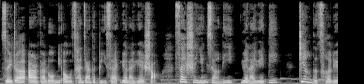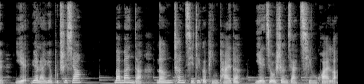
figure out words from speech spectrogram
随着阿尔法罗密欧参加的比赛越来越少，赛事影响力越来越低，这样的策略也越来越不吃香。慢慢的，能撑起这个品牌的也就剩下情怀了。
